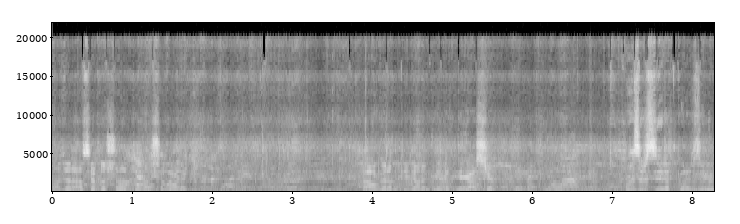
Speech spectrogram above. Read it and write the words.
মাজার আছে, দর্শনার্থী মাসালে অনেক। গাঁও গ্রাম থেকে অনেক দূরের থেকে আসে। মাজার জেরাত করার জন্য।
